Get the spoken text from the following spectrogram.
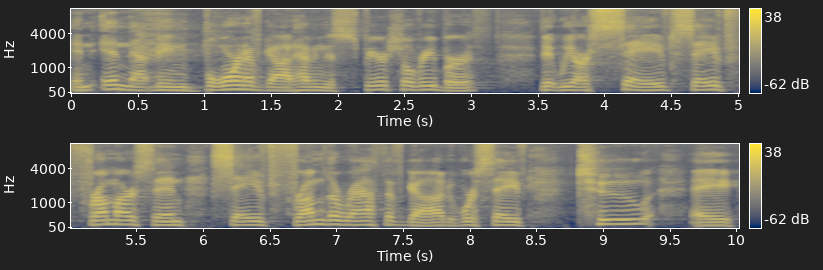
and in that, being born of God, having the spiritual rebirth, that we are saved, saved from our sin, saved from the wrath of God. We're saved to a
